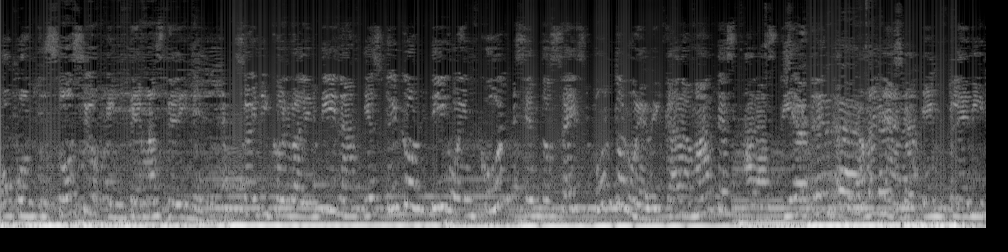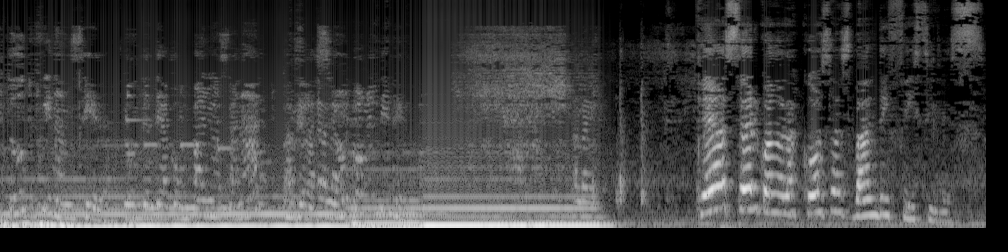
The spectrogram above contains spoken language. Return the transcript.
o con tu socio en temas de dinero? Soy Nicole Valentina y estoy contigo en Cool 106.9 cada martes a las 10.30 de la mañana en Plenitud Financiera, donde te acompaño a sanar tu relación con el dinero. Hacer cuando las cosas van difíciles?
